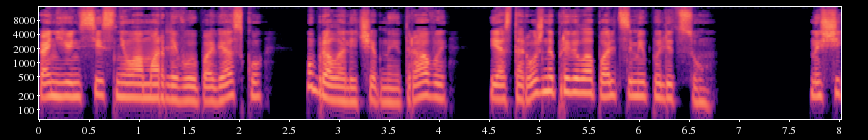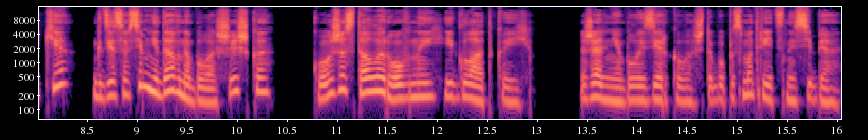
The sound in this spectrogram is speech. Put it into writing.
Хань Юньси сняла марлевую повязку, убрала лечебные травы и осторожно провела пальцами по лицу. На щеке, где совсем недавно была шишка, кожа стала ровной и гладкой. Жаль, не было зеркала, чтобы посмотреть на себя.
